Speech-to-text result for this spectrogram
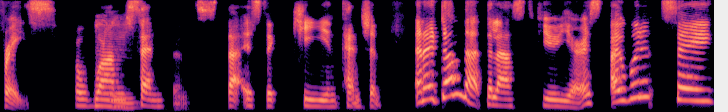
phrase or one Mm. sentence that is the key intention. And I've done that the last few years. I wouldn't say,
